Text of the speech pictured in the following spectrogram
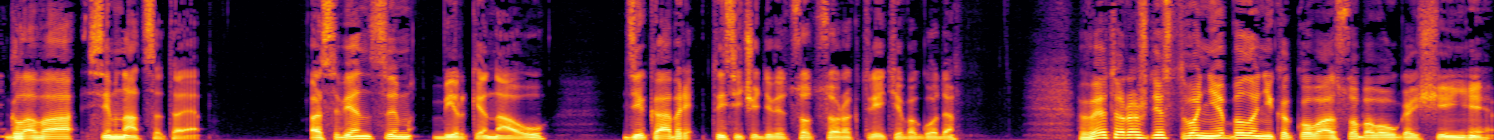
Глава 17. Освенцим, Биркенау, декабрь 1943 года. В это Рождество не было никакого особого угощения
